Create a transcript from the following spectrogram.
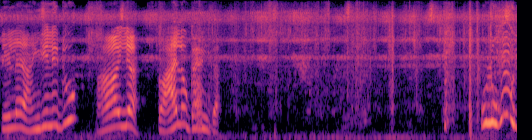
તેલે આંગી લીધું? હા લે. તો હાલો ગાંગ ઓલું શું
